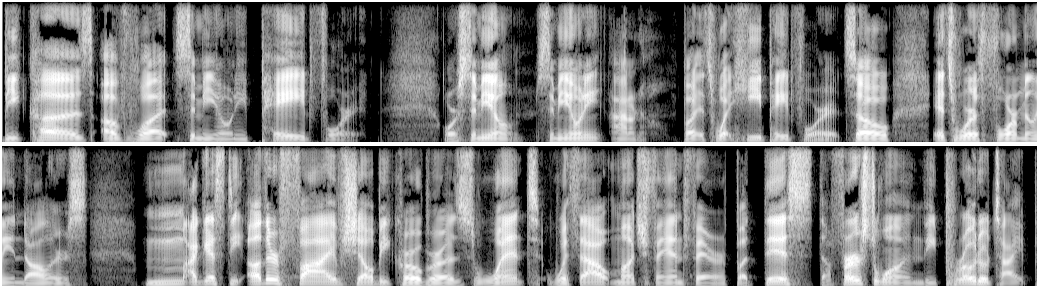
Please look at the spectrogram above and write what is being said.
because of what Simeone paid for it. Or Simeone. Simeone? I don't know. But it's what he paid for it. So it's worth $4 million. Mm, I guess the other five Shelby Cobras went without much fanfare, but this, the first one, the prototype,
